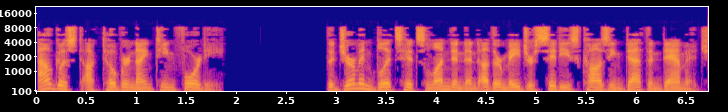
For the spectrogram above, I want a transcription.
August–October 1940 The German Blitz hits London and other major cities causing death and damage.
